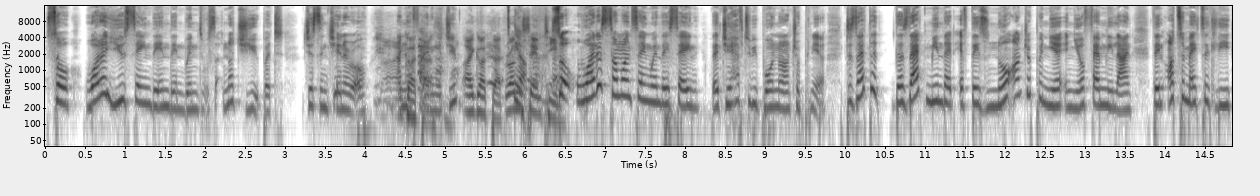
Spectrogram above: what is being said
so what are you saying then then when not you but just in general I i'm got fighting that. with you I got that. We're on yeah. the same team. So, what is someone saying when they say that you have to be born an entrepreneur? Does that, that does that mean that if there's no entrepreneur in your family line, then automatically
